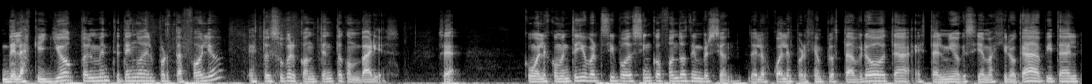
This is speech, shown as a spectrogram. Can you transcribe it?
de las que yo actualmente tengo del portafolio, estoy súper contento con varias. O sea, como les comenté, yo participo de cinco fondos de inversión, de los cuales, por ejemplo, está Brota, está el mío que se llama Hero Capital,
